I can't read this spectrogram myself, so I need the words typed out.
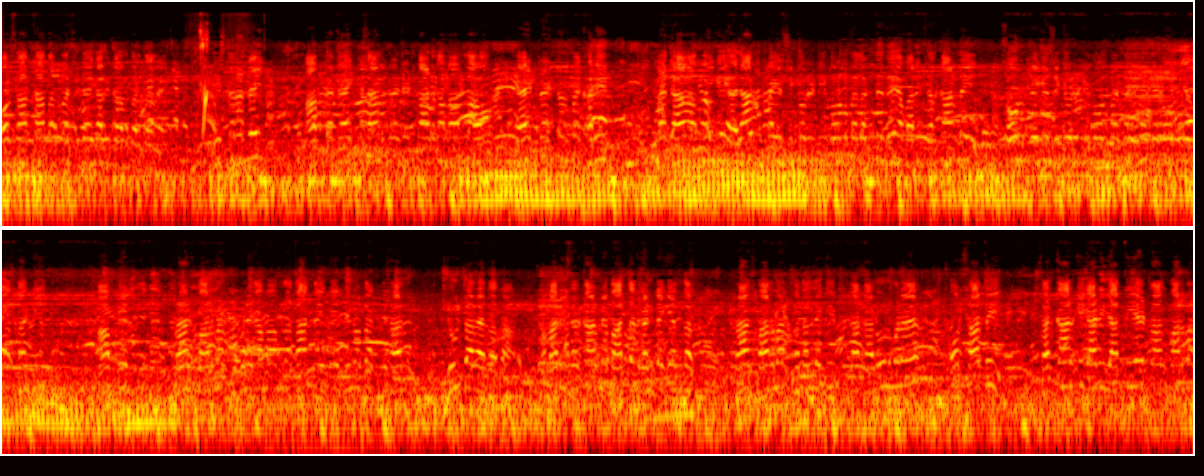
और साथ साथ अपना सिंचाई का भी काम करता रहे। इस तरह से आपका चाहे किसान क्रेडिट कार्ड का मामला हो, चाहे ट्रैक्टर पे खरीद, में जहाँ अपनी हज़ार रुपये सिक्योरिटी बॉन्ड में लगते थे, हमारी सरकार ने सौ रुपये के सिक्योरिटी बॉन्ड में लोन की व्यवस्था की। आपके ट्रांसफार्मर टुकड़े का मामला था, कई कई दिनों तक किसान जूझता रहता था। हमारी सरकार ने बहत्तर घंटे के अंदर ट्रांसफार्मर बदलने की का कानून बनाया और साथ ही सरकार की गाड़ी जाती है ट्रांसफार्मर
